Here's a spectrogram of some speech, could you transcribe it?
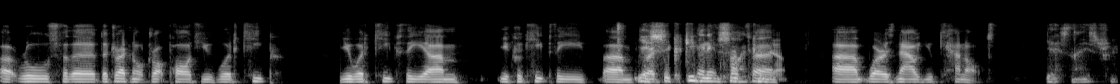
uh, rules for the the dreadnought drop pod, you would keep you would keep the um you could keep the um Yes, you could keep in it its inside, couldn't return, um, whereas now you cannot. Yes, that is true.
